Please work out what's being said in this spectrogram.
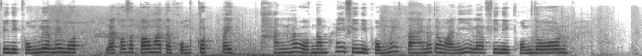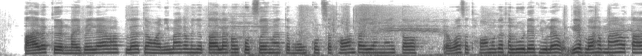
ฟินิกผมเลือดไม่หมด และเขาสเปามาแต่ผมกดไปทันครับผมทำให้ฟินิกผมไม่ตายนะจังหวะนี้ และฟินิกผมโดน ตายแล้วเกิดใหม่ไปแล้วครับ และจังหวะนี้มากำลังจะตายแล้วเขากดเฟยมาแต่ผมกดสะท้อนไปยังไงต่อ แต่ว่าสะท้อนมันก็ทะลุเดฟอยู่แล้ว เรียบร้อยครับมาเราตาย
